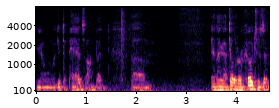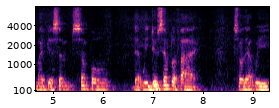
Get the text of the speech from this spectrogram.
You know, when we get the pads on. But um, and like I told our coaches, it might be a sim- simple that we do simplify, so that we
